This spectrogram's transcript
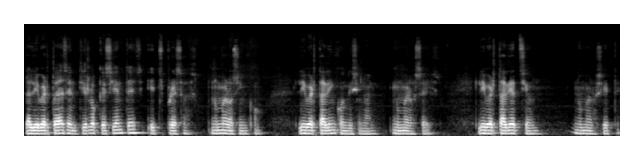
la libertad de sentir lo que sientes y expresas. Número 5, libertad incondicional. Número 6, libertad de acción. Número 7,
